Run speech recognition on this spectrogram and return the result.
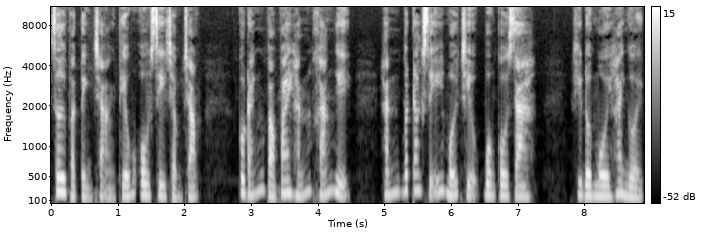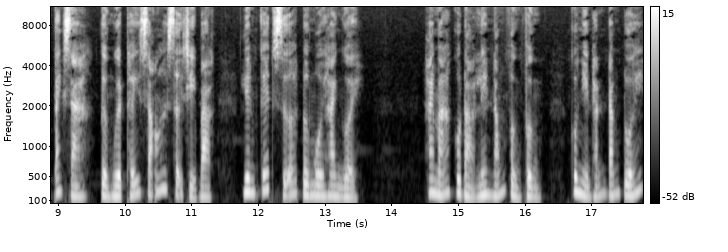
rơi vào tình trạng thiếu oxy trầm trọng. Cô đánh vào vai hắn kháng nghị, hắn bất đắc dĩ mới chịu buông cô ra. Khi đôi môi hai người tách ra, Tường Nguyệt thấy rõ sợi chỉ bạc liên kết giữa đôi môi hai người. Hai má cô đỏ lên nóng phừng phừng, cô nhìn hắn đắm đuối,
